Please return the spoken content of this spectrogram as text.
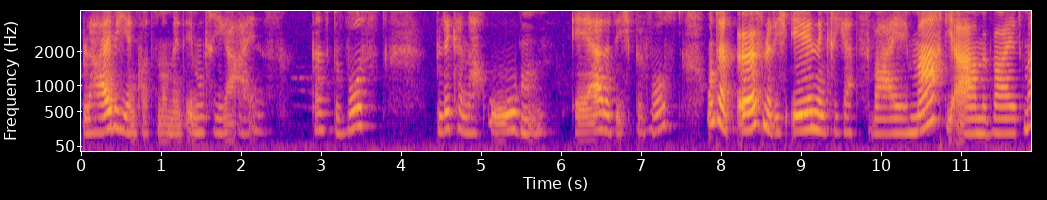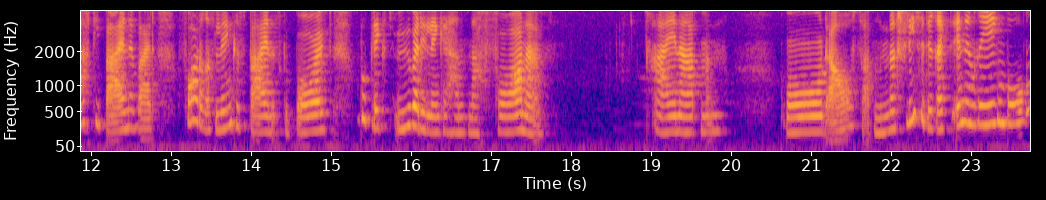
Bleibe hier einen kurzen Moment im Krieger 1 ganz bewusst, blicke nach oben, erde dich bewusst und dann öffne dich in den Krieger 2. Mach die Arme weit, mach die Beine weit, vorderes linkes Bein ist gebeugt und du blickst über die linke Hand nach vorne. Einatmen und ausatmen. Dann fließe direkt in den Regenbogen.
